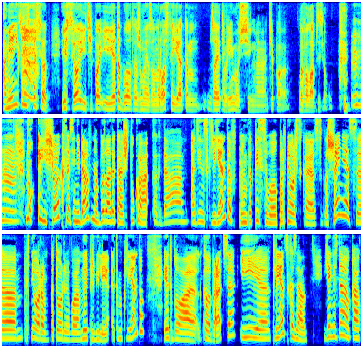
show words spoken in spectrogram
а меня никто не спасет. И все, и типа, и это была тоже моя зона роста, и я там за это время очень сильно, типа, level up сделал. Ну, еще, кстати, недавно была такая штука, когда один из клиентов подписывал партнерское соглашение с э, партнером, которого мы привели этому клиенту. И это была коллаборация. И клиент сказал, я не знаю, как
